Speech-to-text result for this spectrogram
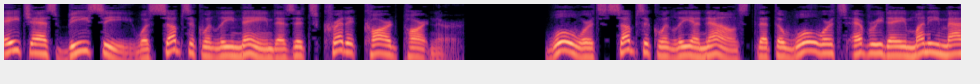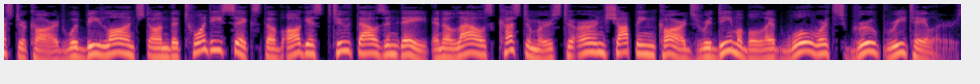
HSBC was subsequently named as its credit card partner. Woolworths subsequently announced that the Woolworths Everyday Money MasterCard would be launched on 26 August 2008 and allows customers to earn shopping cards redeemable at Woolworths Group retailers.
